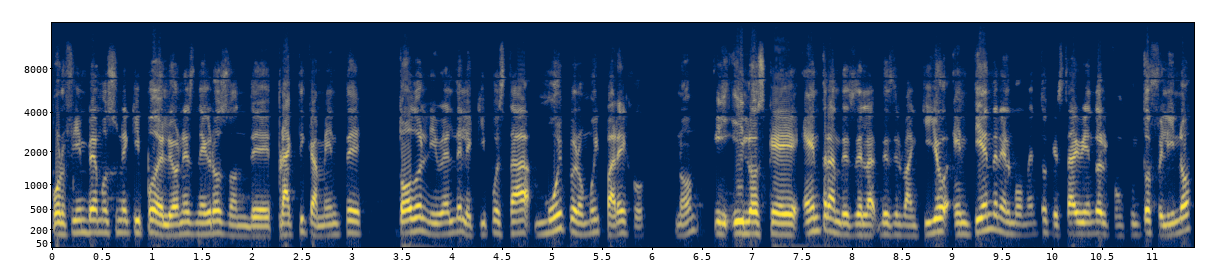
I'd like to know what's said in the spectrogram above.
por fin vemos un equipo de Leones Negros donde prácticamente todo el nivel del equipo está muy, pero muy parejo. ¿no? Y, los que entran desde, la, desde el banquillo entienden el momento que está viviendo el conjunto felino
